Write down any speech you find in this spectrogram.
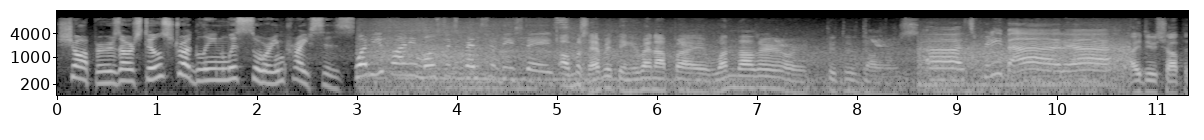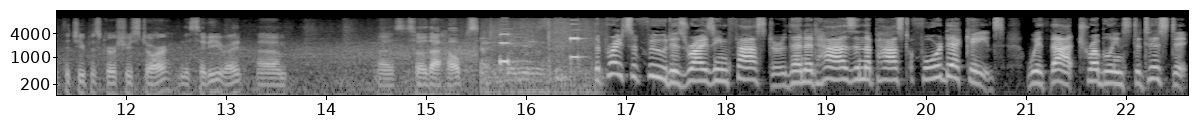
shoppers are still struggling with soaring prices. What are you finding most expensive these days? Almost everything. It went up by $1 or $2. Uh, it's pretty bad, yeah. I do shop at the cheapest grocery store in the city, right? Um, uh, so that helps. The price of food is rising faster than it has in the past four decades. With that troubling statistic,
